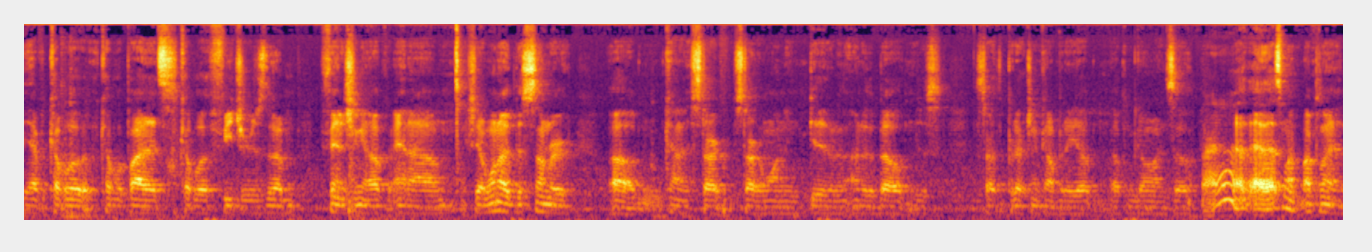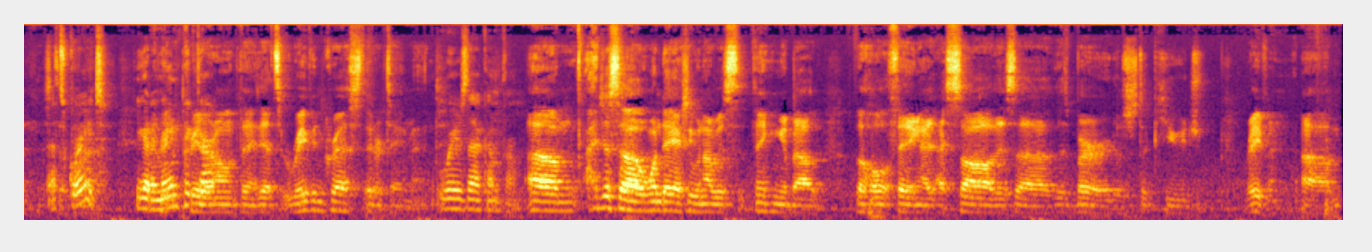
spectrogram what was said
you have a couple of a couple of pilots, a couple of features that I'm finishing up, and um, actually I want to this summer um, kind of start start one and get it under the belt and just start the production company up up and going. So Right that, that- that's my, my plan. That's to great. You got a name picked create our own thing. That's Ravencrest Entertainment. Where's that come from? Um, I just uh, one day actually when I was thinking about the whole thing, I, I saw this uh, this bird. It was just a huge raven. Um,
